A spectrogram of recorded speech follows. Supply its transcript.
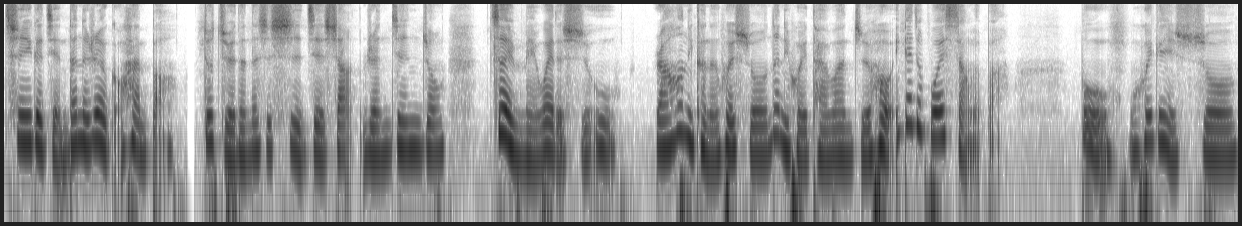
吃一个简单的热狗汉堡，就觉得那是世界上人间中最美味的食物。然后你可能会说，那你回台湾之后，应该就不会想了吧？不，我会跟你说，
